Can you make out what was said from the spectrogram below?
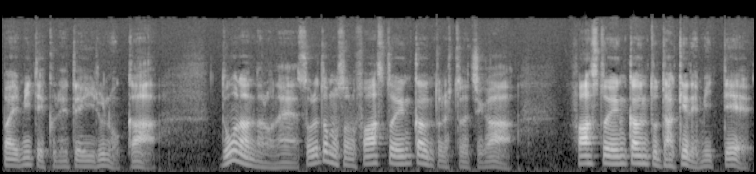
ぱい見てくれているのかどうなんだろうね。それともそのファーストエンカウントの人たちがファーストエンカウントだけで見て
